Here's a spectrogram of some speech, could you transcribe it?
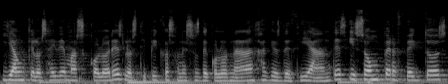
y aunque los hay de más colores, los típicos son esos de color naranja que os decía antes y son perfectos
